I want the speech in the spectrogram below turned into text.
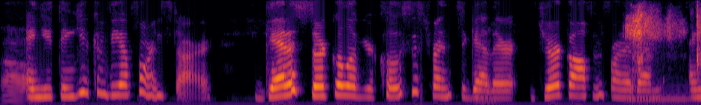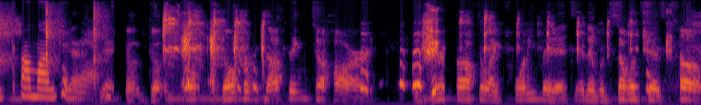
Um, and you think you can be a porn star, get a circle of your closest friends together, jerk off in front of them, and come on command. yeah, go, go, go, go from nothing to hard and jerk off for like 20 minutes. And then when someone says come,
